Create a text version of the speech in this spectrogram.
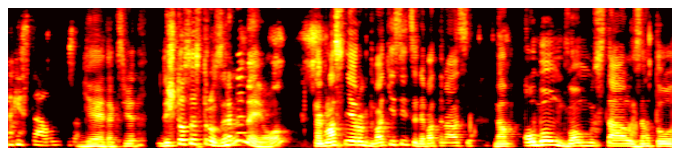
taky stálo za Je, takže když to sestro zhrneme, jo, tak vlastně rok 2019 nám obou dvou stál za to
